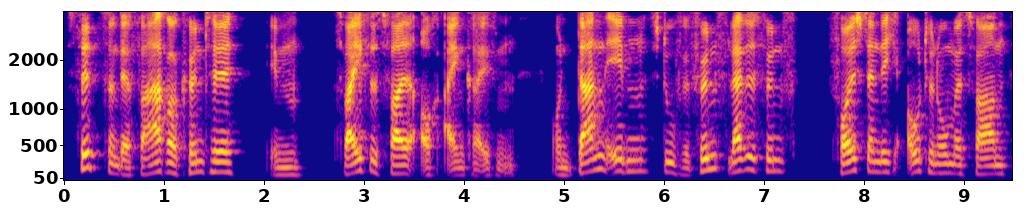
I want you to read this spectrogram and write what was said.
Sitz und der Fahrer könnte im Zweifelsfall auch eingreifen. Und dann eben Stufe 5, Level 5, vollständig autonomes Fahren.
